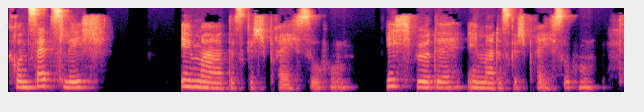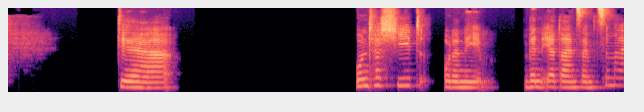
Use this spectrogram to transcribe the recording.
Grundsätzlich immer das Gespräch suchen. Ich würde immer das Gespräch suchen. Der Unterschied oder nee, wenn er da in seinem Zimmer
